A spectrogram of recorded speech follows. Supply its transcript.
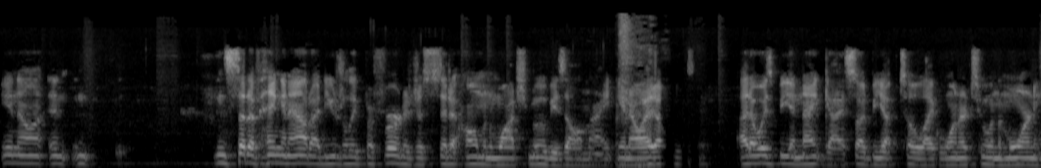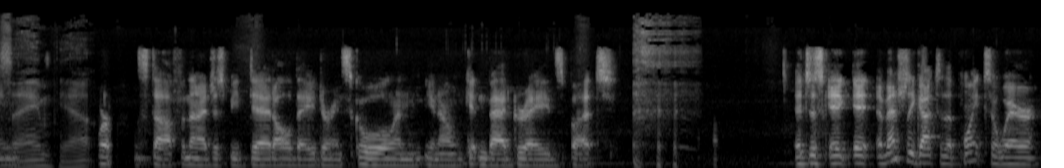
you know, in, in, instead of hanging out, I'd usually prefer to just sit at home and watch movies all night. You know, always, I'd always be a night guy, so I'd be up till like one or two in the morning. Same, yeah. Work and stuff, and then I'd just be dead all day during school and you know getting bad grades. But it just it, it eventually got to the point to where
